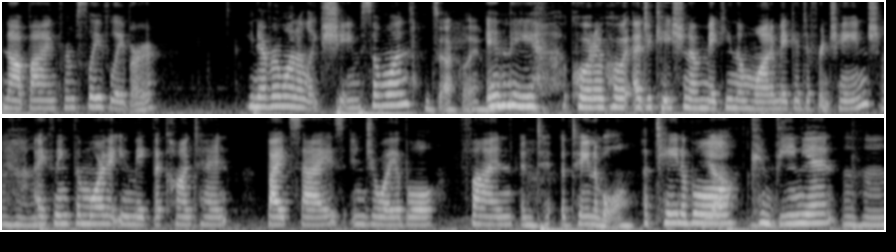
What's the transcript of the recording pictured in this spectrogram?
not buying from slave labor. You never want to like shame someone Exactly. in the quote unquote education of making them want to make a different change. Mhm. I think the more that you make the content bite size, enjoyable, fun, And t- attainable. obtainable, Yeah. convenient, Mm-hmm.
